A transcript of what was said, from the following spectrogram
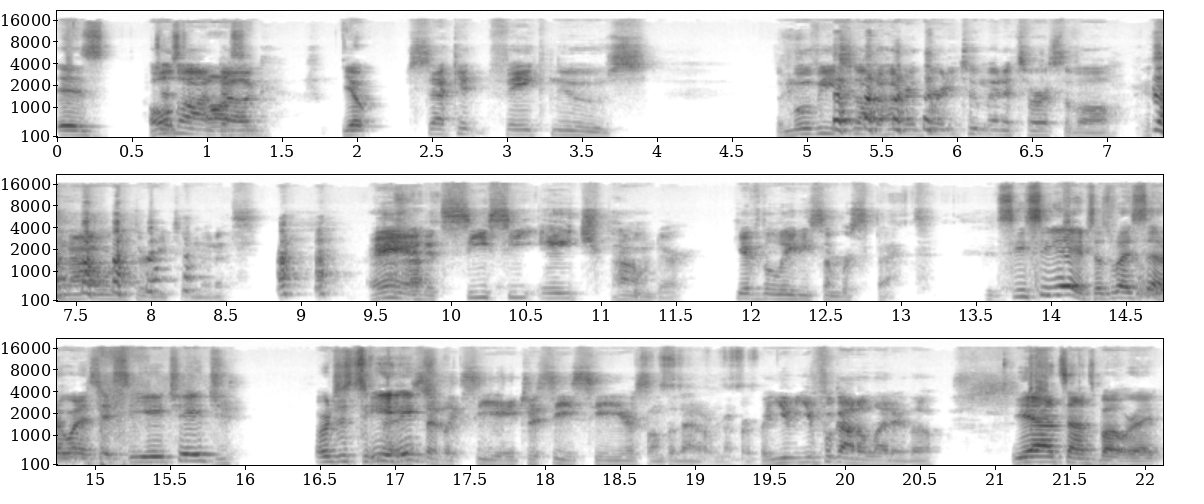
is Hold Just on, awesome. Doug. yep. Second fake news. The movie's not 132 minutes, first of all. It's an hour and 32 minutes. And it's CCH Pounder. Give the lady some respect. CCH. That's what I said. I want to say? CHH or just Yeah, you CH? said like CH or CC or something. I don't remember. But you, you forgot a letter, though. Yeah, it sounds about right.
